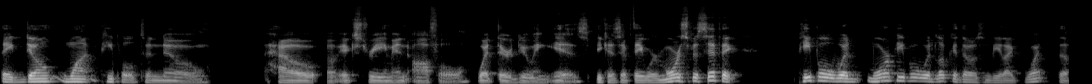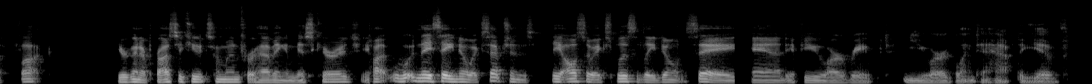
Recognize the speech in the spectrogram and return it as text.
they don't want people to know how uh, extreme and awful what they're doing is because if they were more specific people would more people would look at those and be like what the fuck? You're going to prosecute someone for having a miscarriage? When they say no exceptions they also explicitly don't say and if you are raped you are going to have to give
